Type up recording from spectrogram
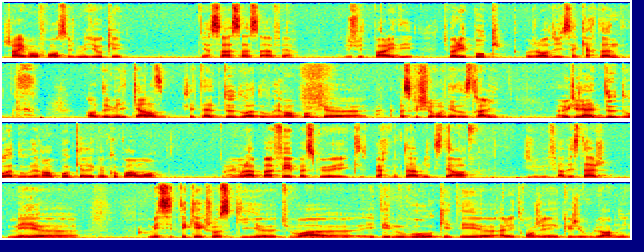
j'arrive en France et je me dis ok, il y a ça, ça, ça à faire. Je vais te parler des. Tu vois, les pokes, aujourd'hui, ça cartonne. en 2015, j'étais à deux doigts d'ouvrir un poke euh, parce que je suis revenu d'Australie. J'étais à deux doigts d'ouvrir un poke avec un copain à moi. On l'a pas fait parce que expert comptable, etc. Je devais faire des stages. Mais, euh, mais c'était quelque chose qui, euh, tu vois, euh, était nouveau, qui était euh, à l'étranger et que j'ai voulu ramener.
